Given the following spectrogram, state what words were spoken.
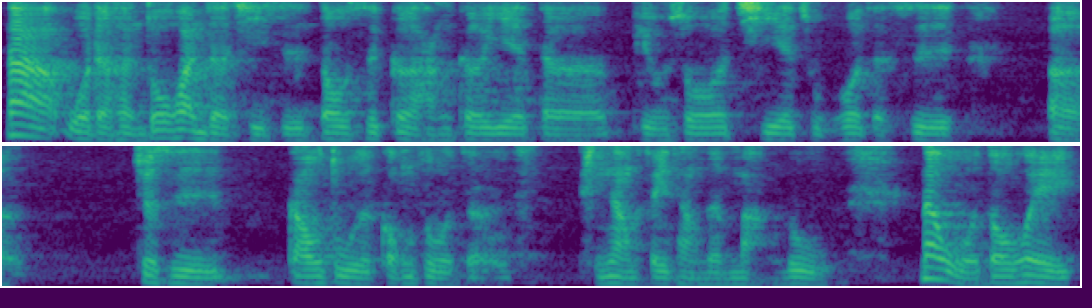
那我的很多患者其实都是各行各业的，比如说企业主或者是呃，就是高度的工作者，平常非常的忙碌。那我都会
